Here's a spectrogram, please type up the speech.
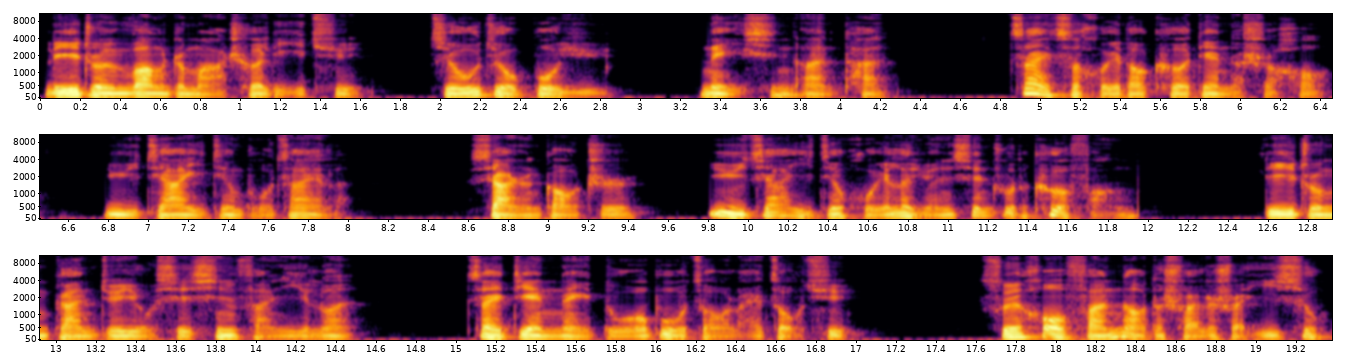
李准望着马车离去，久久不语，内心暗叹。再次回到客店的时候，玉家已经不在了。下人告知，玉家已经回了原先住的客房。李准感觉有些心烦意乱，在店内踱步走来走去。随后烦恼地甩了甩衣袖，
